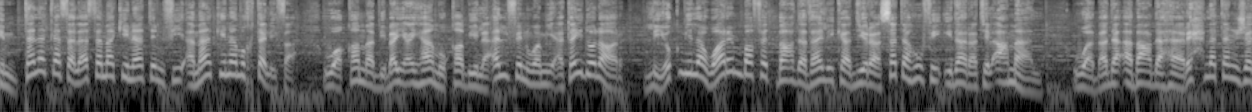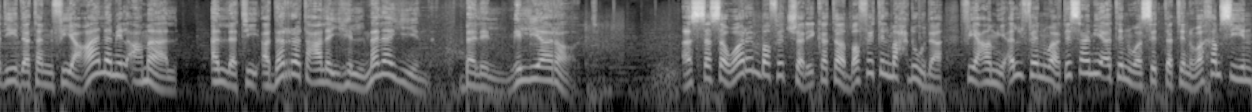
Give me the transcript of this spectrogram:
امتلك ثلاث ماكينات في أماكن مختلفة وقام ببيعها مقابل 1200 دولار ليكمل وارن بافيت بعد ذلك دراسته في إدارة الأعمال. وبدأ بعدها رحلة جديدة في عالم الأعمال التي أدرت عليه الملايين بل المليارات. أسس وارن بافيت شركة بافيت المحدودة في عام 1956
